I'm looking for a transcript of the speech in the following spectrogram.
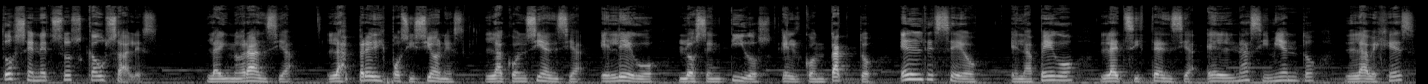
12 nexos causales. La ignorancia, las predisposiciones, la conciencia, el ego, los sentidos, el contacto, el deseo, el apego, la existencia, el nacimiento, la vejez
